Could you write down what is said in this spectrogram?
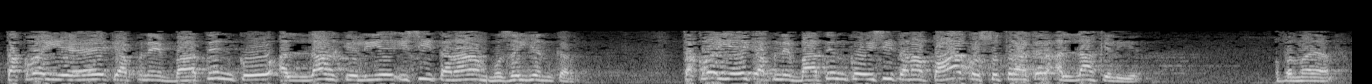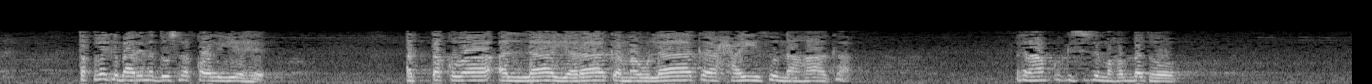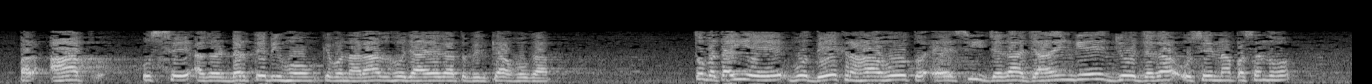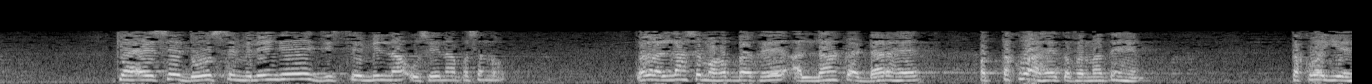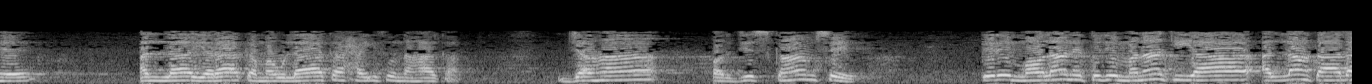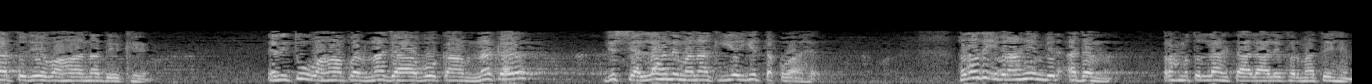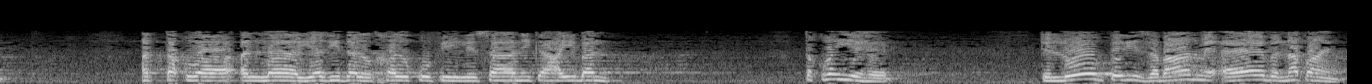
تقوی یہ ہے کہ اپنے باطن کو اللہ کے لیے اسی طرح مزین کر۔ تقوی یہ ہے کہ اپنے باطن کو اسی طرح پاک اور ستھرا کر اللہ کے لیے۔ فرمایا، تقوی کے بارے میں دوسرا قول یہ ہے، التقوی اللہ یرا کا مولا کا حیث نہا کا اگر آپ کو کسی سے محبت ہو اور آپ اس سے اگر ڈرتے بھی ہوں کہ وہ ناراض ہو جائے گا تو پھر کیا ہوگا؟ تو بتائیے، وہ دیکھ رہا ہو تو ایسی جگہ جائیں گے جو جگہ اسے ناپسند ہو؟ کیا ایسے دوست سے ملیں گے جس سے ملنا اسے ناپسند ہو؟ تو اگر اللہ سے محبت ہے، اللہ کا ڈر ہے اور تقوا ہے تو فرماتے ہیں تقوا یہ ہے، اللہ یرا کا مولا کا حیث و نہا کا جہاں اور جس کام سے تیرے مولا نے تجھے منع کیا، اللہ تعالی تجھے وہاں نہ دیکھے۔ یعنی تو وہاں پر نہ جا، وہ کام نہ کر، جس سے اللہ نے منع کیا، یہ تقوا ہے۔ حضرت ابراہیم بن ادم رحمت اللہ تعالی علیہ فرماتے ہیں التقوى اللہ يجد الخلق في لسانك عيبا تقوی یہ ہے کہ لوگ تیری زبان میں عیب نہ پائیں۔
